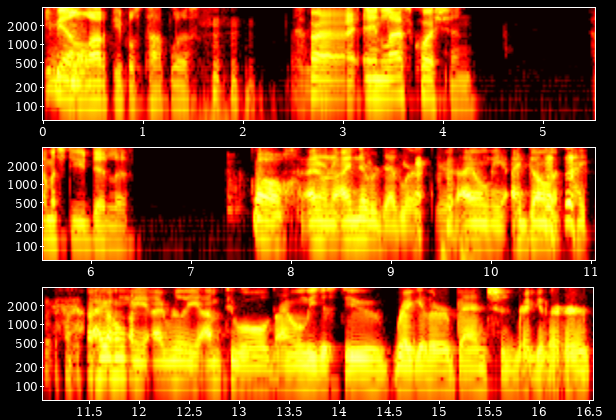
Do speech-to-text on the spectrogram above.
He'd be on a lot of people's top list. All right, and last question: How much do you deadlift? Oh, I don't know. I never deadlift, dude. I only, I don't, I, I only, I really, I'm too old. I only just do regular bench and regular,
